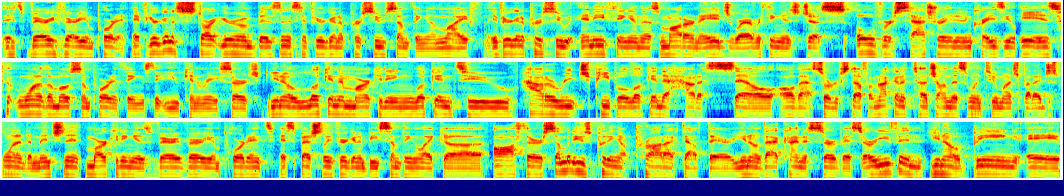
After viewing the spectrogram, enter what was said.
it's very very important. If you're going to start your own business, if you're going to pursue something in life, if you're going to pursue anything in this modern age where everything is just oversaturated and crazy is one of the most important things that you can research. You know, look into marketing, look into how to reach people, look into how to sell, all that sort of stuff. I'm not going to touch on this one too much, but I just wanted to mention it. Marketing is very, very important, especially if you're going to be something like a author, somebody who's putting a product out there, you know, that kind of service, or even, you know, being a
